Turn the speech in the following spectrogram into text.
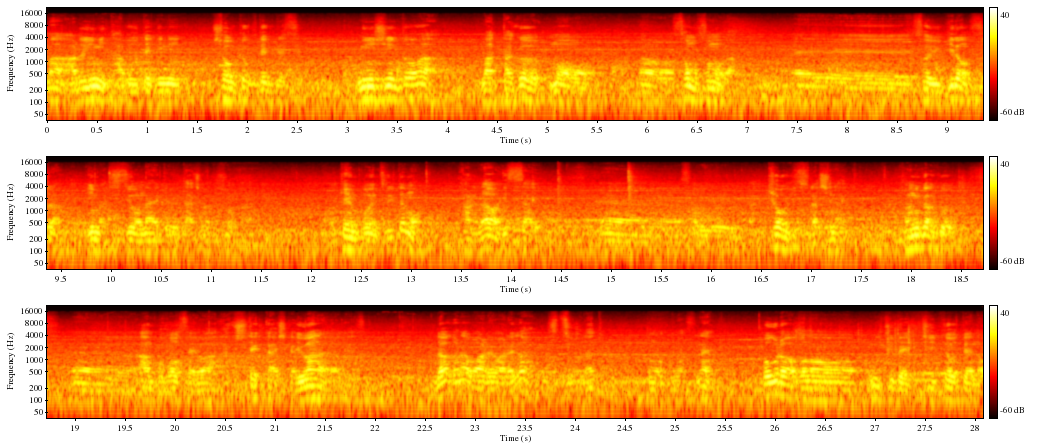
まあ、ある意味タブー的に消極的ですよ。民進党は全くもう、そもそもが、えー、そういう議論すら今必要ないという立場でしょうから。憲法についても彼らは一切、えー、そういう協議すらしないとにかく、えー、安保法制は白紙撤回しか言わないわけですだから我々が必要だと思ってますね。僕らはこの日米地位協定の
